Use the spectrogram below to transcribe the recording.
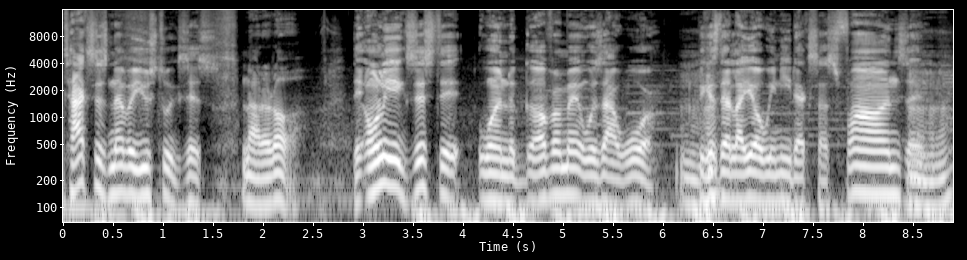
Taxes never used to exist. not at all They only existed when the government was at war. Mm-hmm. Because they're like, yo, we need excess funds, and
